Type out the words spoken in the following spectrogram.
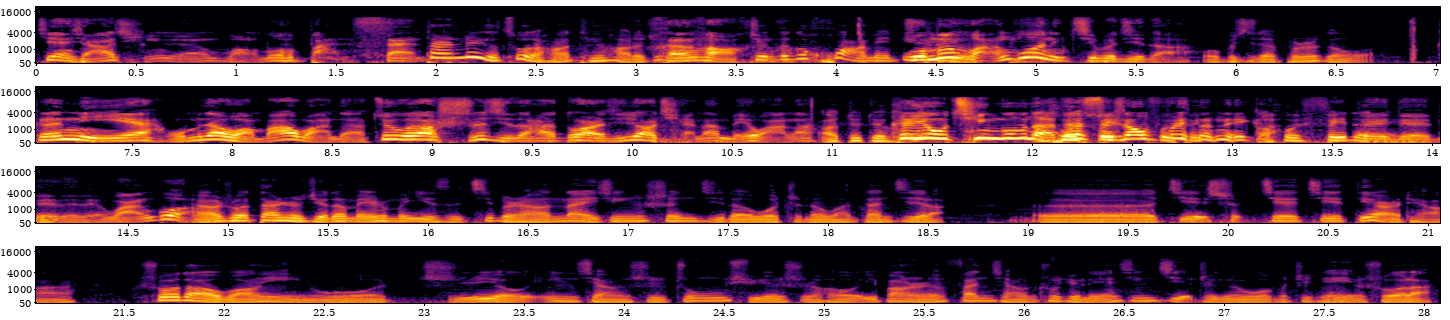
剑侠情缘网络版三，但是那个做的好像挺好的，就很好，就那个画面。我们玩过，，你记不记得？我不记得，不是跟我跟你我们在网吧玩的，最后要十级的还是多少级要钱的没玩了，啊，对对，可以用轻功的，在水上飞的那个啊，会飞的那对个，对对对对，玩过然。后说，但是觉得没什么意思，基本上耐心升级的我只能玩单机了。呃，接是接接第二条啊，说到网瘾，我只有印象是中学时候一帮人翻墙出去连星际，这个我们之前也说了，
